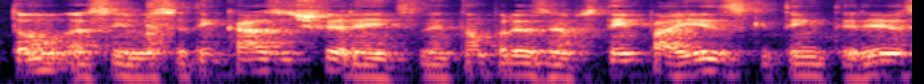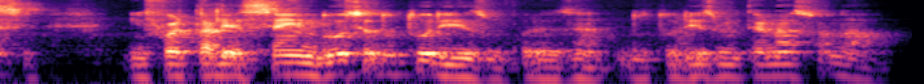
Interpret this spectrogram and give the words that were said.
Então, assim, você tem casos diferentes, né? Então, por exemplo, tem países que têm interesse em fortalecer a indústria do turismo, por exemplo, do turismo internacional.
